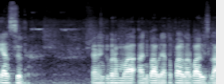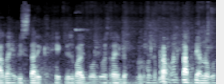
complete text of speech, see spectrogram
कॅन्सल कारण की ब्रह्मा आणि बाबरे आता पाळणार बावीसला. आज आहे वीस तारीख एकवीस बावीस दोन दिवस राहिलं. म्हणून म्हटलं ब्रह्माला ताप द्या नको.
